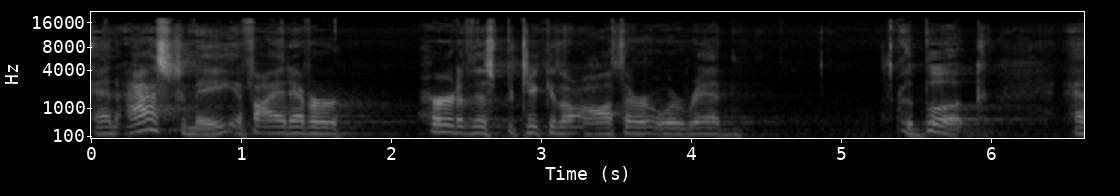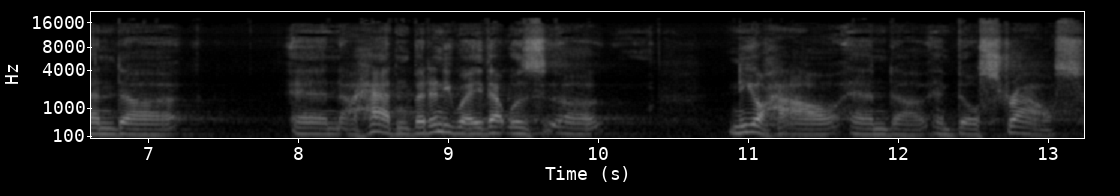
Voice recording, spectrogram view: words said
and asked me if I had ever heard of this particular author or read the book. And, uh, and I hadn't. But anyway, that was uh, Neil Howe and, uh, and Bill Strauss.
